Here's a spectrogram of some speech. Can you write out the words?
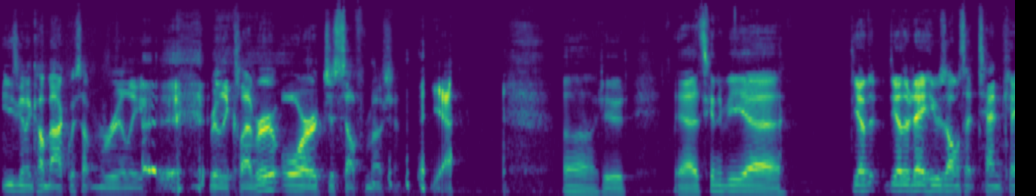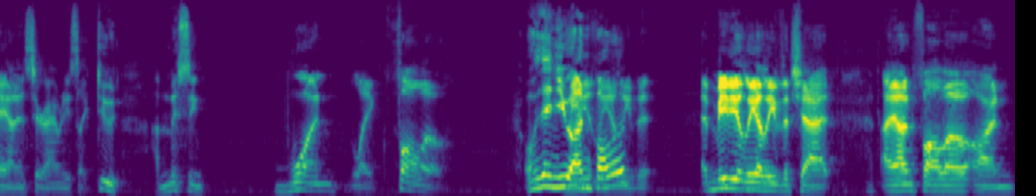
He's gonna come back with something really, really clever or just self promotion. Yeah. Oh, dude. Yeah, it's gonna be. uh The other the other day, he was almost at 10k on Instagram, and he's like, "Dude, I'm missing one like follow." Oh, then you unfollowed. Immediately, I leave the chat. I unfollow on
